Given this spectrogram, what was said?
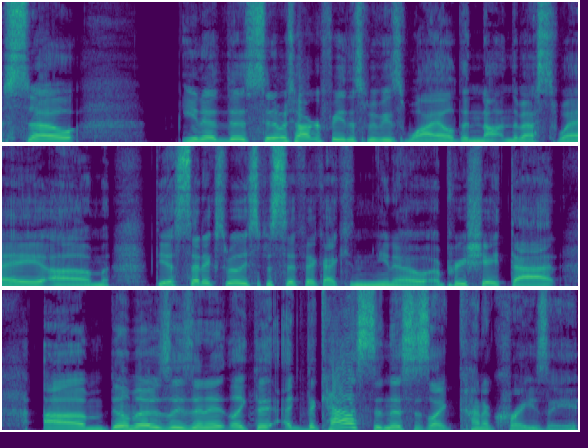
So, you know, the cinematography in this movie is wild and not in the best way. Um, the aesthetic's really specific. I can, you know, appreciate that. Um, Bill Moseley's in it. Like the the cast in this is like kind of crazy.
